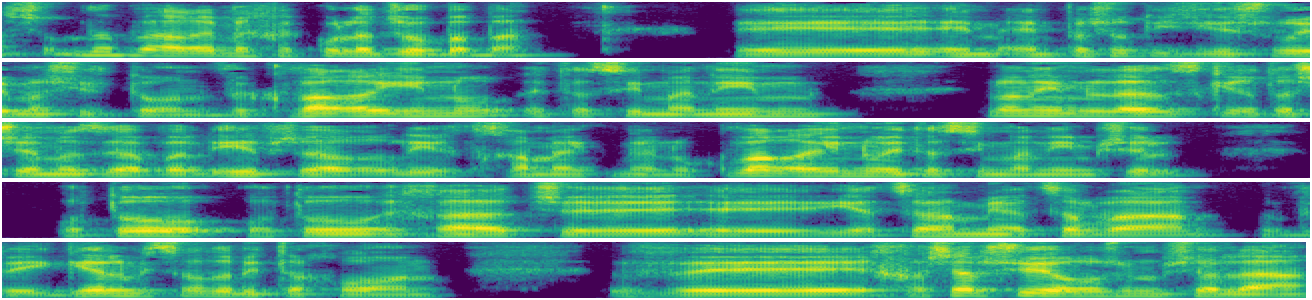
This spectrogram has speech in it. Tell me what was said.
שום דבר, הם יחכו לג'וב הבא. הם, הם פשוט התיישבו עם השלטון, וכבר ראינו את הסימנים, לא נעים להזכיר את השם הזה, אבל אי אפשר להתחמק ממנו, כבר ראינו את הסימנים של אותו, אותו אחד שיצא מהצבא והגיע למשרד הביטחון וחשב שהוא יהיה ראש ממשלה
